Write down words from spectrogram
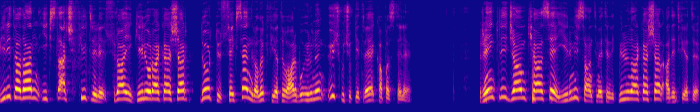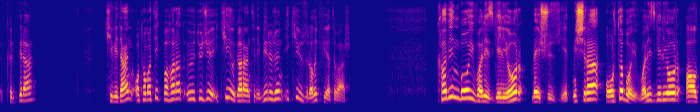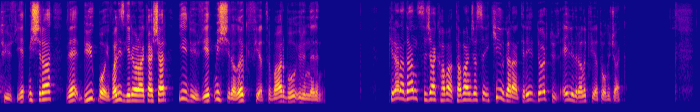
Birita'dan X-Large filtreli sürahi geliyor arkadaşlar. 480 liralık fiyatı var. Bu ürünün 3,5 litre kapasiteli. Renkli cam kase 20 santimetrelik bir ürün arkadaşlar. Adet fiyatı 40 lira. Kiwi'den otomatik baharat öğütücü 2 yıl garantili bir ürün 200 liralık fiyatı var. Kabin boy valiz geliyor 570 lira, orta boy valiz geliyor 670 lira ve büyük boy valiz geliyor arkadaşlar 770 liralık fiyatı var bu ürünlerin. Pirana'dan sıcak hava tabancası 2 yıl garantili 450 liralık fiyatı olacak.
